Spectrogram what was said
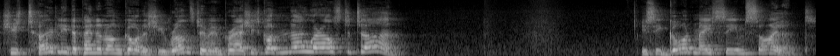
She's totally dependent on God as she runs to him in prayer. She's got nowhere else to turn. You see, God may seem silent,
